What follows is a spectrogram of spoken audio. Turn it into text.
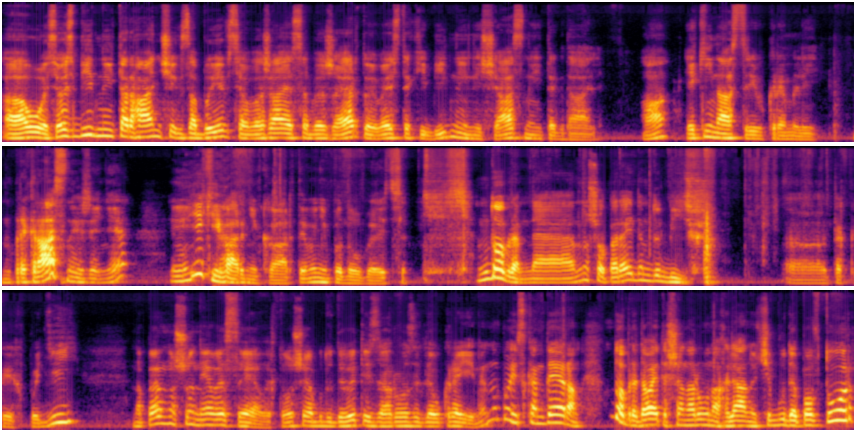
А ось ось бідний тарганчик забився, вважає себе жертвою, весь такий бідний, нещасний і так далі. А? Який настрій в Кремлі? Ну, прекрасний же, ні? Які гарні карти, мені подобаються. Ну, добре, е, ну що, перейдемо до більш е, таких подій. Напевно, що не веселих, тому що я буду дивитись загрози для України. Ну, по іскандерам. Ну, добре, давайте ще на рунах гляну, чи буде повтор.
